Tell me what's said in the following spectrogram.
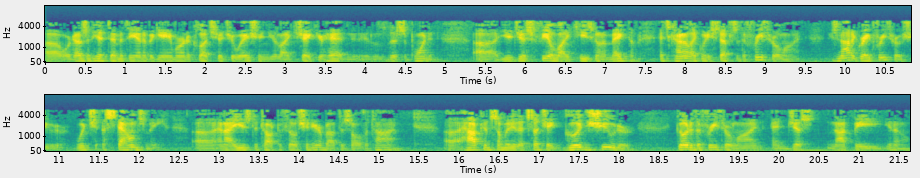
uh, or doesn't hit them at the end of a game or in a clutch situation, you're like shake your head and disappointed. Uh, you just feel like he's going to make them. It's kind of like when he steps to the free throw line. He's not a great free throw shooter, which astounds me. Uh, and I used to talk to Phil Chenier about this all the time. Uh, how can somebody that's such a good shooter go to the free throw line and just not be, you know,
